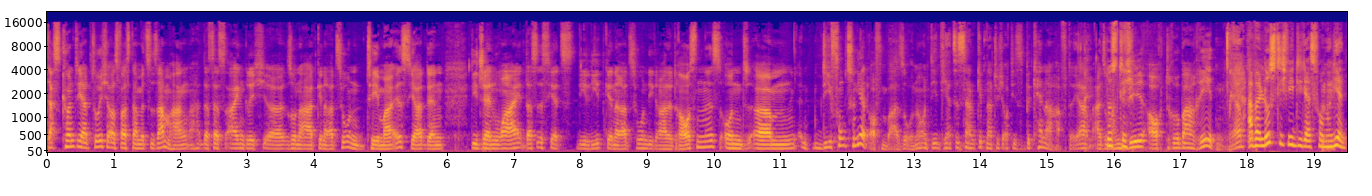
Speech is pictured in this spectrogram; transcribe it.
das könnte ja durchaus was damit zusammenhängen, dass das eigentlich äh, so eine Art Generationenthema ist, ja, denn die Gen Y, das ist jetzt die Lead-Generation, die gerade draußen ist und ähm, die funktioniert offenbar so, ne? Und die, die jetzt ist, gibt natürlich auch dieses Bekennerhafte, ja. Also Lustig. man will auch drüber reden, ja. Aber lustig, wie die das formulieren.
